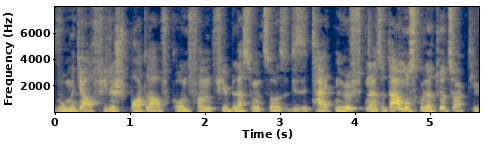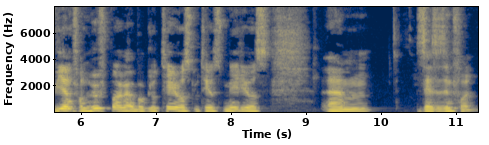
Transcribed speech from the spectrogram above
womit ja auch viele Sportler aufgrund von viel Belastung und so, also diese tighten Hüften, also da Muskulatur zu aktivieren, von Hüftbeuger über Gluteus, Gluteus medius, ähm, sehr, sehr sinnvoll.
